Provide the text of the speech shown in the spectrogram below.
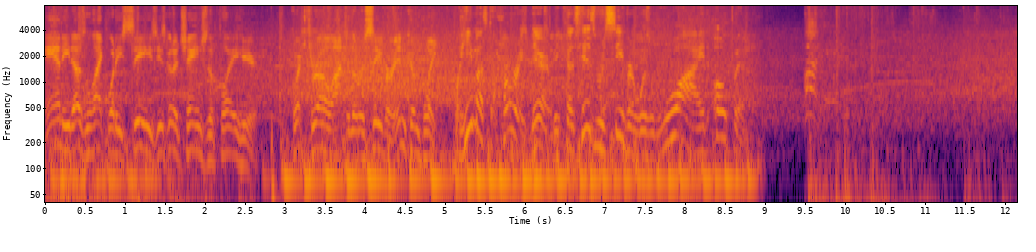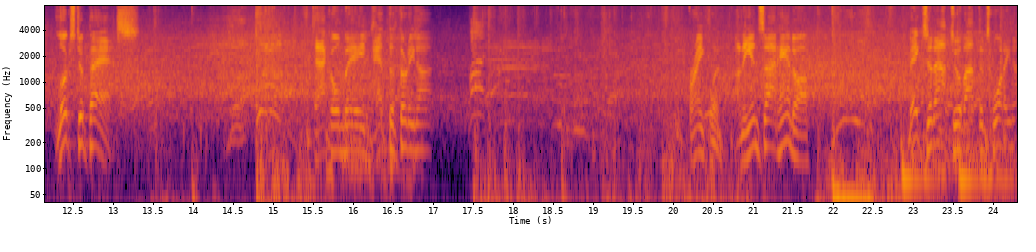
And he doesn't like what he sees. He's going to change the play here. Quick throw out to the receiver, incomplete. Well, he must have hurried there because his receiver was wide open. Looks to pass. Tackle made at the 39. Franklin on the inside handoff. Makes it out to about the 29.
